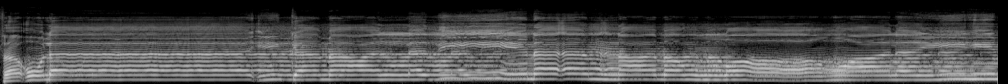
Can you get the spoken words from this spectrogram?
فأولئك مع الذين أنعم الله عليهم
